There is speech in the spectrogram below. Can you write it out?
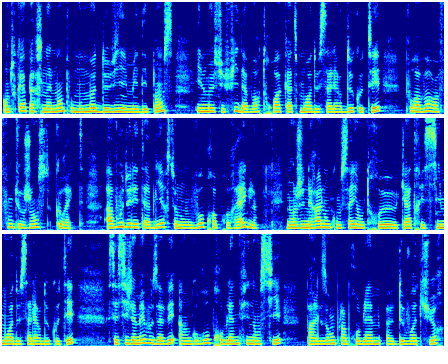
En tout cas, personnellement, pour mon mode de vie et mes dépenses, il me suffit d'avoir 3-4 mois de salaire de côté pour avoir un fonds d'urgence correct. À vous de l'établir selon vos propres règles, mais en général, on conseille entre 4 et 6 mois de salaire de côté. C'est si jamais vous avez un gros problème financier par exemple un problème euh, de voiture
